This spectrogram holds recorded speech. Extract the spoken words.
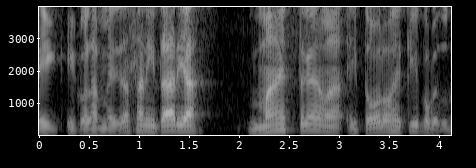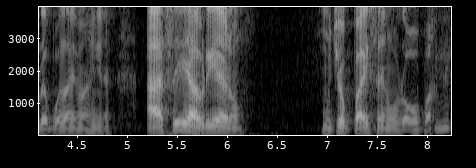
Y, y con las medidas sanitarias más extremas y todos los equipos que tú te puedas imaginar. Así abrieron muchos países en Europa. Ujú.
